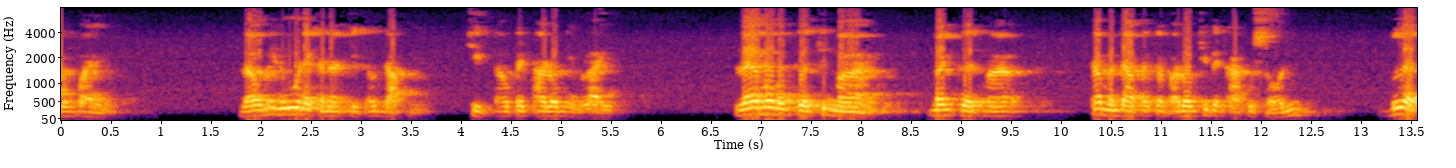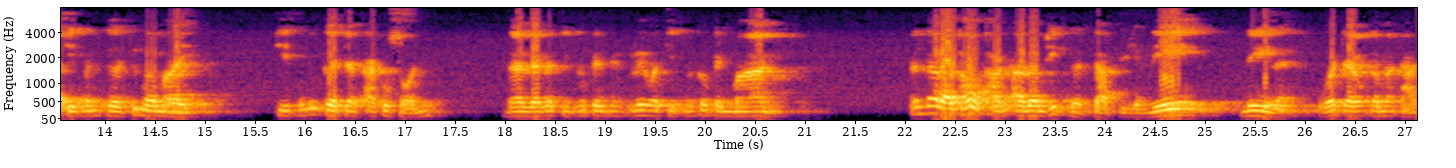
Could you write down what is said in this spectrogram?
ลงไป เราไม่รู้ในขณะจิตเราดับ จิตเราเป็นอารมณ์อย่างไร แล้วเมื่อมันเกิดขึ้นมา มันเกิดมา ถ้ามันดับไปกับอารมณ์ที่เป็นอกุศล เมื่อจิตมันเกิดขึ้นมาใหม่ จิตมันก็เกิดจากอากุศลนั่นแหละจิตก็เป็นเรียกว่าจิตมันก็เป็นมารนั้นถ้าเราเท่าขันอารมณ์ที่เกิดดับอยู่อย่างนี้ นี่แหละหัวใจของกรรมฐาน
